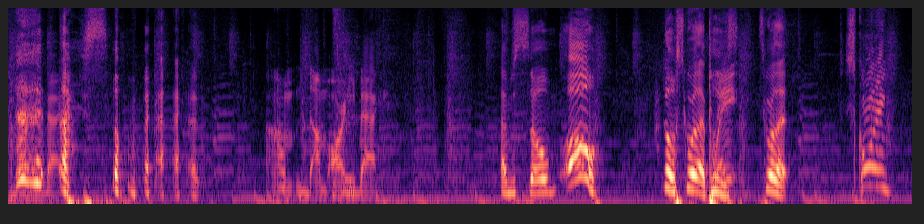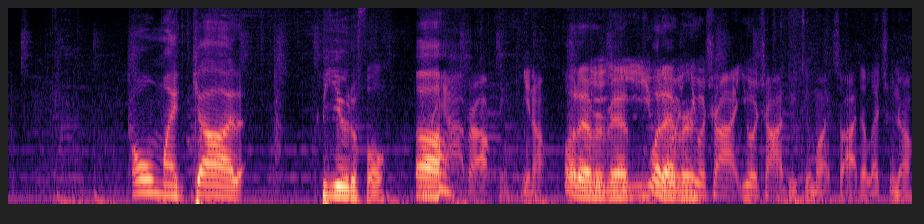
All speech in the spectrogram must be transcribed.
I'm already back. I'm so mad. I'm, I'm already back. I'm so. Oh! No, score that, please. Wait. Score that. Scoring. Oh my god. Beautiful. Oh, Yeah, bro. You know. whatever, You- man. you- you- whatever. You, were trying. You were trying to do too much, so I had to let you know.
